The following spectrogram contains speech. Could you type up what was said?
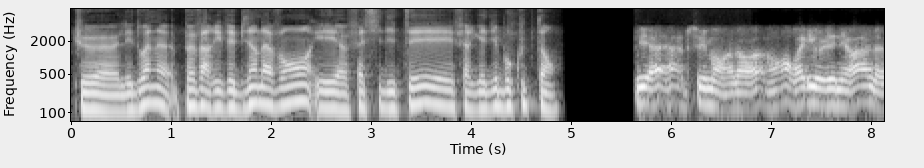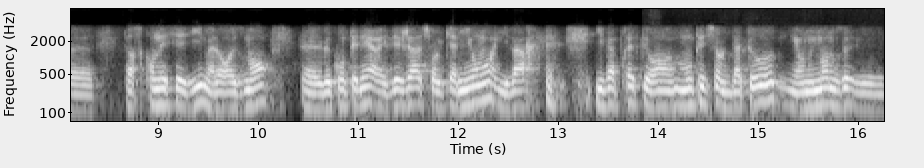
que les douanes peuvent arriver bien avant et faciliter et faire gagner beaucoup de temps. Oui, absolument. Alors, en règle générale, lorsqu'on est saisi, malheureusement, euh, le conteneur est déjà sur le camion, il va, il va presque monter sur le bateau et on nous demande euh,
